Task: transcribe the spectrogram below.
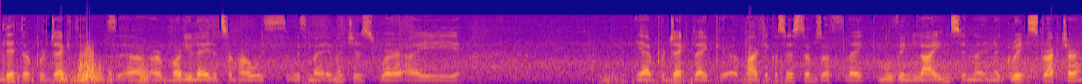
lit or projected uh, or modulated somehow with, with my images where I yeah, project like uh, particle systems of like moving lines in a, in a grid structure.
